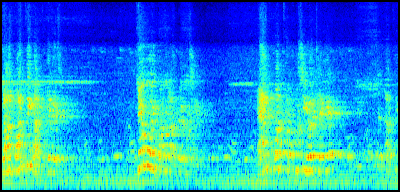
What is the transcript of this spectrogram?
প্রাণ বান্তিকা জেনেছে। কেউ ওই ঘটনাতে খুশি একমাত্র খুশি হয়েছে যে আপনি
